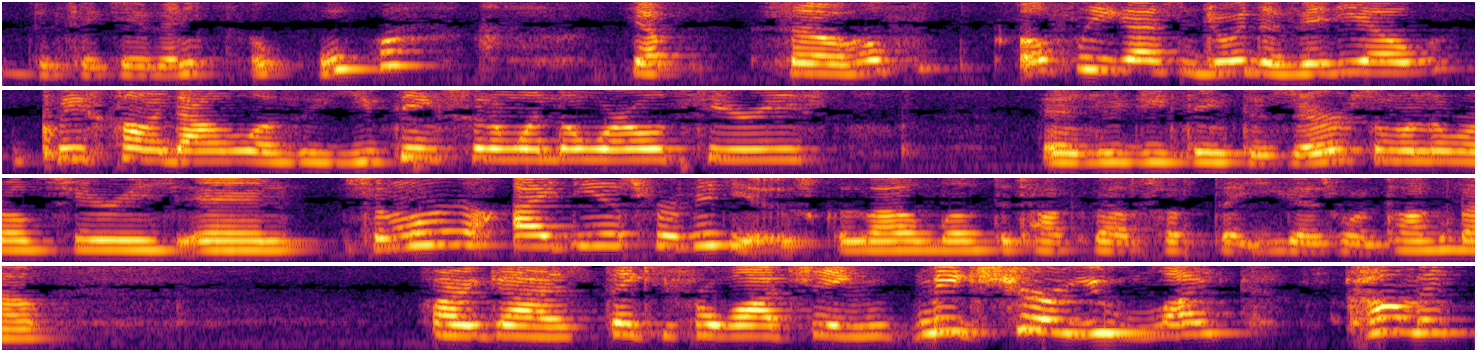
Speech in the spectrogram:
Vincent. Vinnie. Oh, oh, Yep. So hope, hopefully you guys enjoyed the video. Please comment down below who you think's gonna win the World Series, and who do you think deserves to win the World Series, and some more ideas for videos because I would love to talk about stuff that you guys want to talk about. All right, guys. Thank you for watching. Make sure you like, comment,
